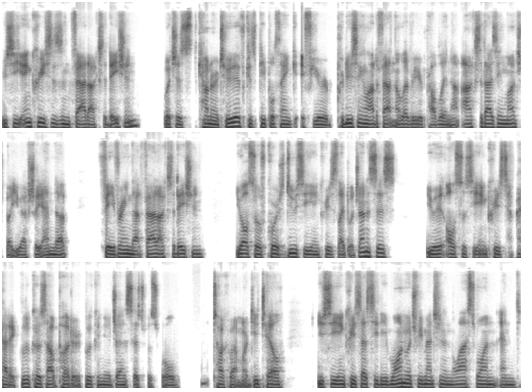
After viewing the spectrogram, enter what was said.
You see increases in fat oxidation, which is counterintuitive because people think if you're producing a lot of fat in the liver, you're probably not oxidizing much, but you actually end up favoring that fat oxidation. You also, of course, do see increased lipogenesis. You also see increased hepatic glucose output or gluconeogenesis, which we'll talk about more detail. You see increased SCD1, which we mentioned in the last one and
